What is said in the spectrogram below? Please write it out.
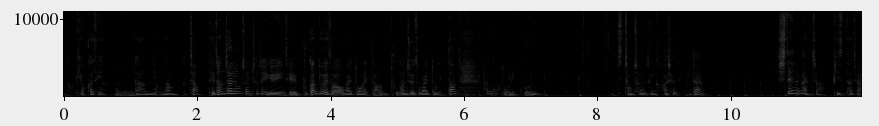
이거 기억하세요. 영릉가 흥경성 그쵸? 대전자령 전투도 이게 이제 북한도에서 활동했던 북만주에서 활동했던 한국 독립군 지청처럼 생각하셔야 됩니다. 시대는 같죠. 비슷하죠.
